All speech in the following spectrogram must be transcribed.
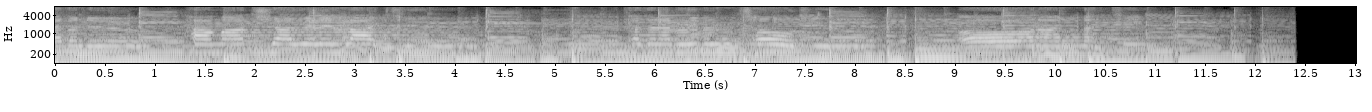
never knew how much I really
